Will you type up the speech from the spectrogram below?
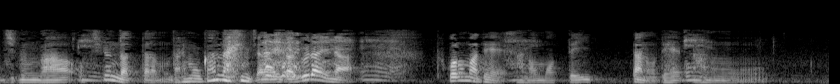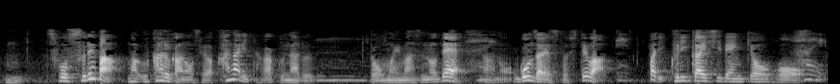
自分が落ちるんだったらもう誰も受かんないんじゃないかぐらいな えところまで、はい。あの、持っていったので、ええ。あの、うん、そうすれば、まあ、受かる可能性はかなり高くなると思いますので、あの、ゴンザレスとしては、ええ。やっぱり繰り返し勉強法、はい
